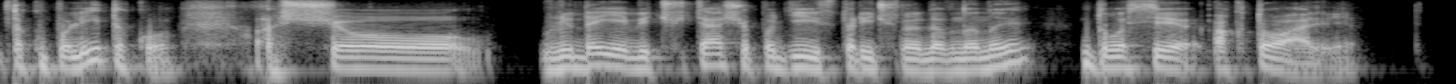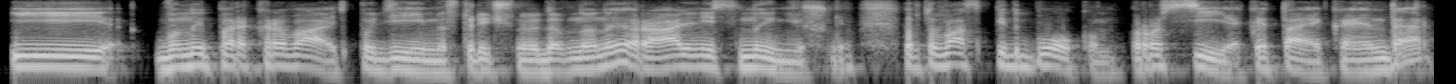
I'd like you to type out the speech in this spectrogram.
таку політику, що в людей є відчуття, що події історичної давнини досі актуальні. І вони перекривають подіями історичної давнини реальність нинішню. Тобто, у вас під боком Росія, Китай, КНДР,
